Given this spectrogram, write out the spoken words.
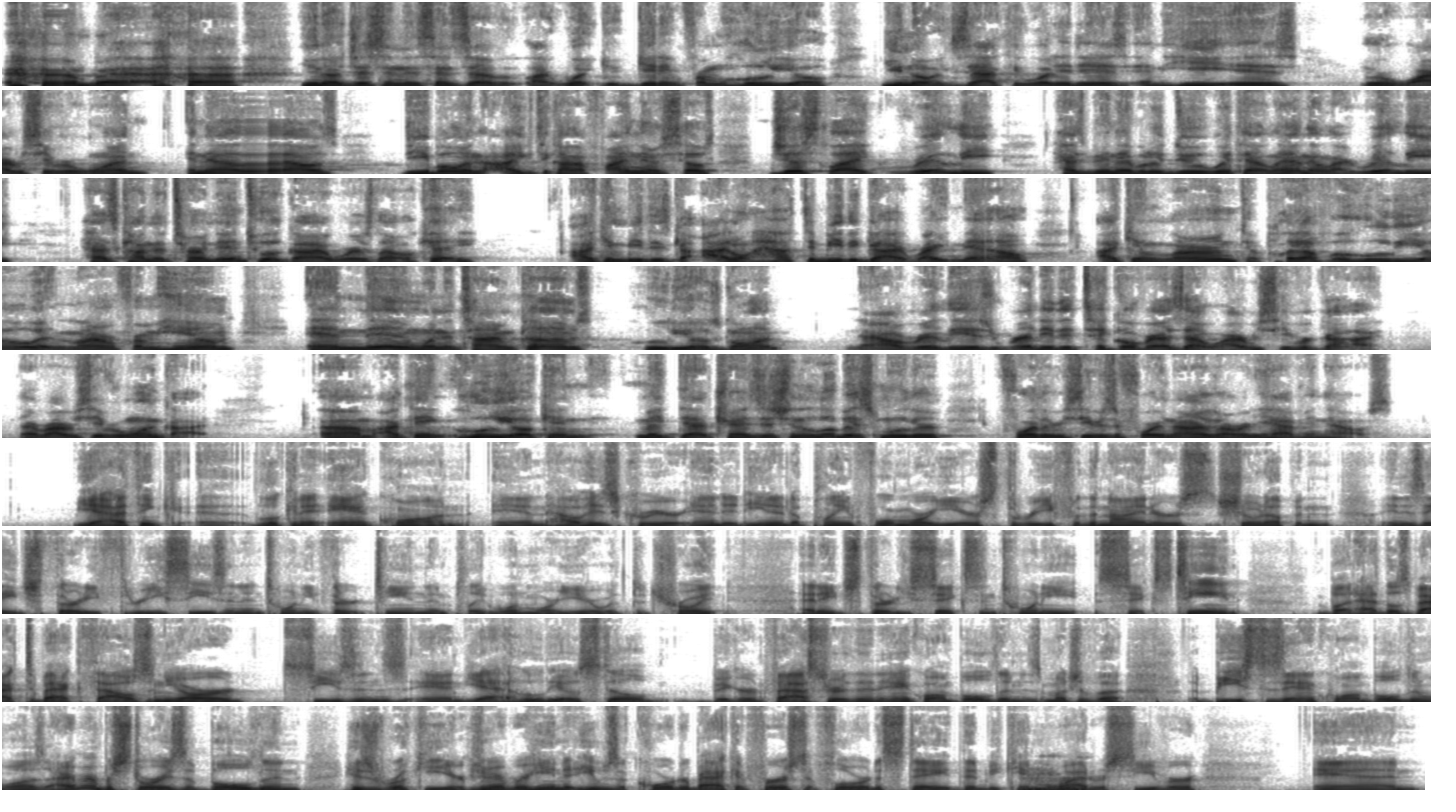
but uh, you know, just in the sense of like what you're getting from Julio, you know exactly what it is, and he is your wide receiver one, and that allows Deebo and Aiyuk to kind of find themselves, just like Ridley has been able to do with Atlanta. Like Ridley has kind of turned into a guy where it's like, okay, I can be this guy. I don't have to be the guy right now. I can learn to play off of Julio and learn from him, and then when the time comes, Julio's gone. Now Ridley is ready to take over as that wide receiver guy, that wide receiver one guy um, I think Julio can make that transition a little bit smoother for the receivers the 49ers already have in house. Yeah, I think uh, looking at Anquan and how his career ended, he ended up playing four more years, three for the Niners, showed up in, in his age 33 season in 2013, then played one more year with Detroit at age 36 in 2016, but had those back to back thousand yard seasons. And yeah, Julio's still bigger and faster than Anquan Boldin, as much of a, a beast as Anquan Boldin was. I remember stories of Boldin his rookie year, because remember he, ended, he was a quarterback at first at Florida State, then became a wide receiver. And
